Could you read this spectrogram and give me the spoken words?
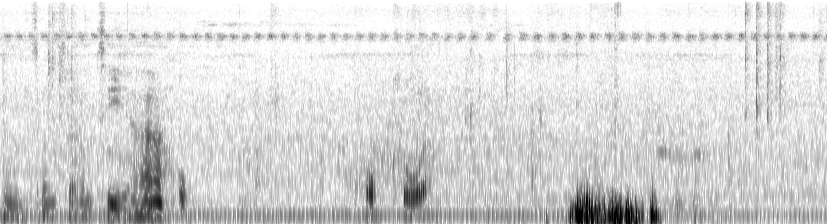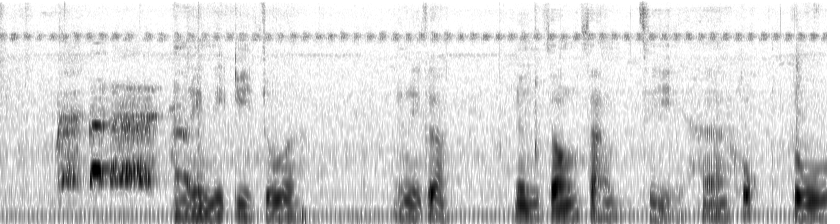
หนึ่งสองสามสี่ห้าหกหกตัวอันนี้มีกี่ตัว อันนี้ก็หนึ่งสองสามสี่ห้าหกตัว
